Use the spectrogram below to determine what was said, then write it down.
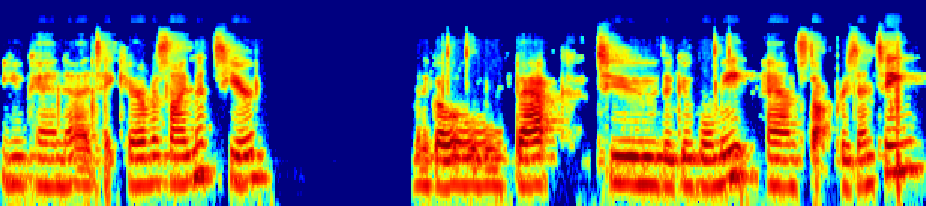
you can uh, take care of assignments here. I'm going to go back to the Google Meet and stop presenting.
